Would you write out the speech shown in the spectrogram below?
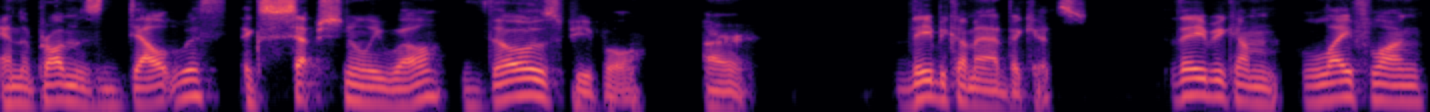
and the problem is dealt with exceptionally well, those people are, they become advocates. They become lifelong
